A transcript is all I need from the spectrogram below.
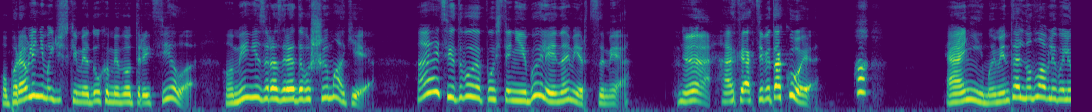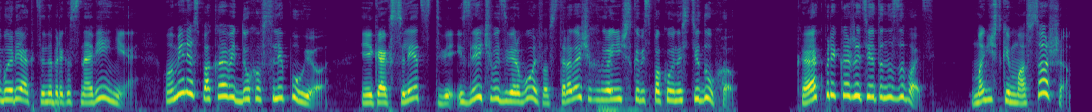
Управление магическими духами внутри тела, умение из разряда высшей магии. А эти двое, пусть они и были иномирцами. А, а как тебе такое? А? Они моментально улавливали любые реакции на прикосновение, умели успокаивать духов слепую, и как следствие излечивать звервольфов, страдающих от хронической беспокойности духов. Как прикажете это называть? Магическим массажем?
